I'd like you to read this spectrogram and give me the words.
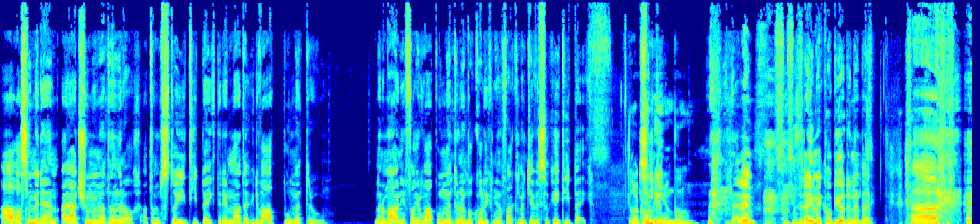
A vlastně mi jdem a já čumím na ten roh a tam stojí týpek, který má tak 2,5 metru. Normálně, fakt 2,5 metru nebo kolik měl, fakt mrtě vysoký týpek. To byl Kobe, ka- nebo? Nevím, zdravíme Kobeho do nebe. Uh,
